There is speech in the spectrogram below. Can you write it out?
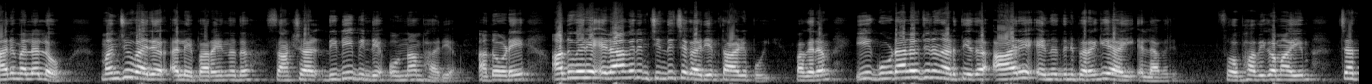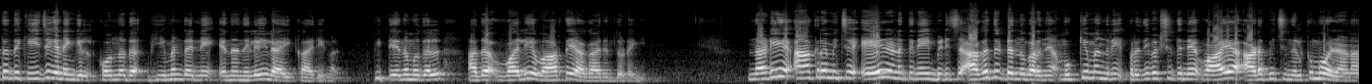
ആരുമല്ലല്ലോ? മഞ്ജു വാര്യർ അല്ലേ പറയുന്നത്? സാക്ഷാൽ ദിലീപിന്റെ ഒന്നാം ഭാര്യ. അതോടെ അതുവരെ എല്ലാവരും ചിന്തിച്ച കാര്യം താഴെ പോയി പകരം ഈ ഗൂഢാലോചന നടത്തിയത് ആരെ എന്നതിന് പിറകെയായി എല്ലാവരും. സ്വാഭാവികമായും ചത്തത് കീചകനെങ്കിൽ കൊന്നത് ഭീമൻ തന്നെ എന്ന നിലയിലായി കാര്യങ്ങൾ. പിറ്റേന്ന് മുതൽ അത് വലിയ വാർത്തയാകാനും തുടങ്ങി. നടിയെ ആക്രമിച്ച് ഏഴെണ്ണത്തിനെയും പിടിച്ച് അകത്തിട്ടെന്ന് പറഞ്ഞ് മുഖ്യമന്ത്രി പ്രതിപക്ഷത്തിന്റെ വായ അടപ്പിച്ച് നിൽക്കുമ്പോഴാണ്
